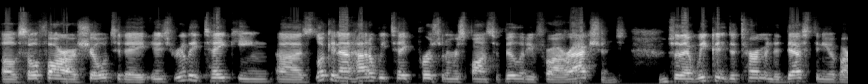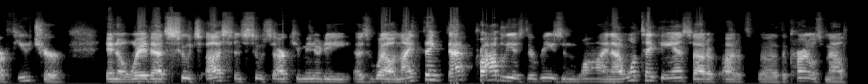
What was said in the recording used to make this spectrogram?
of so far our show today is really taking, uh, is looking at how do we take personal responsibility for our actions mm-hmm. so that we can determine the destiny of our future in a way that suits us and suits our community as well. And I think that probably is the reason why. And I won't take the answer out of, out of uh, the Colonel's mouth,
